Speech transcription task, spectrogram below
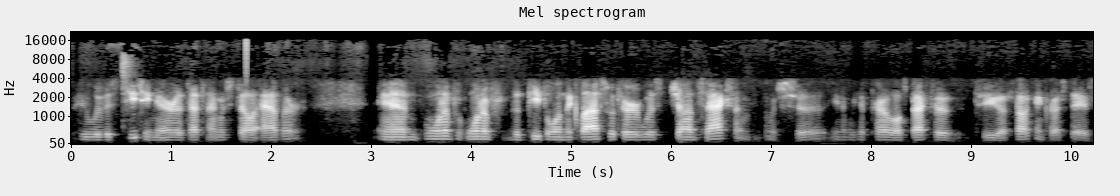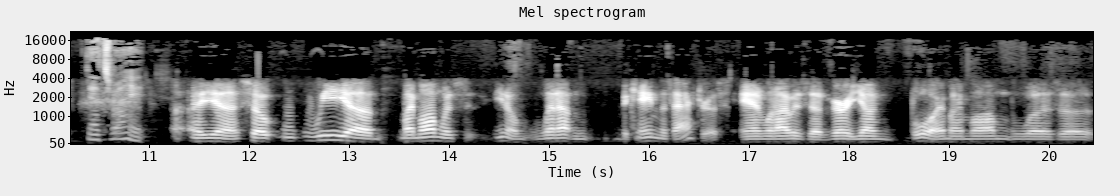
who was teaching there at that time was Stella Adler. And one of one of the people in the class with her was John Saxon, which uh, you know we have parallels back to to uh, Falcon Crest days. That's right. Uh, yeah. So we, uh, my mom was, you know, went out and became this actress. And when I was a very young boy, my mom was a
